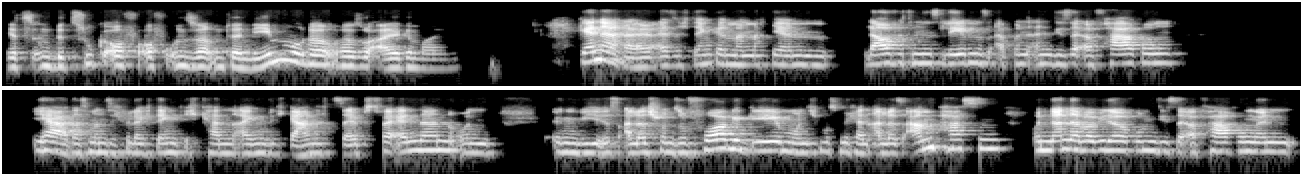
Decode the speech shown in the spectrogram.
Jetzt in Bezug auf, auf unser Unternehmen oder, oder so allgemein? Generell. Also ich denke, man macht ja im Laufe seines Lebens ab und an diese Erfahrung, ja, dass man sich vielleicht denkt, ich kann eigentlich gar nichts selbst verändern und irgendwie ist alles schon so vorgegeben und ich muss mich an alles anpassen und dann aber wiederum diese Erfahrungen,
